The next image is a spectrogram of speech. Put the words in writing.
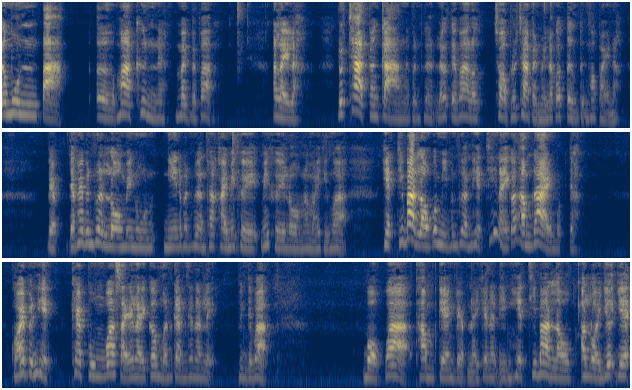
ละมุนปาก เออมากขึ้นนะไม่แบบว่า อะไรล่ะ รสชาติกลางๆนะเพื่อนๆแล้วแต่ว่าเราชอบรสชาติแบบไหนเราก็เติมเติมเข้าไปนะแบบอยากให้เพื่อนๆลองเมนูนี้นะเพื่อนๆถ้าใครไม่เคยไม่เคยลองนะหมายถึงว่า เห็ดที่บ้านเราก็มีเพื่อนๆเห็ดที่ไหนก็ทำได้หมดจ้ะขอให้เป็นเห็ดแค่ปรุงว่าใส่อะไรก็เหมือนกันแค่นั้นแหละเพียงแต่ว่า บอกว่าทำแกงแบบไหนแค่นั้นเองเห็ดที่บ้านเราอร่อยเยอะแยะ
